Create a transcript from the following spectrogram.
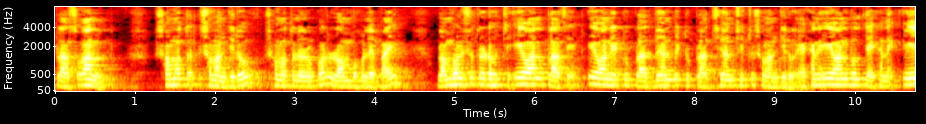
plus one সমতল সমান জিরো সমতলের উপর লম্ব হলে পাই। লম্ব সূত্রটা হচ্ছে A one plus A one A two plus B one B two plus C one C two সমান জিরো এখানে এ ওয়ান বলতে এখানে এ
